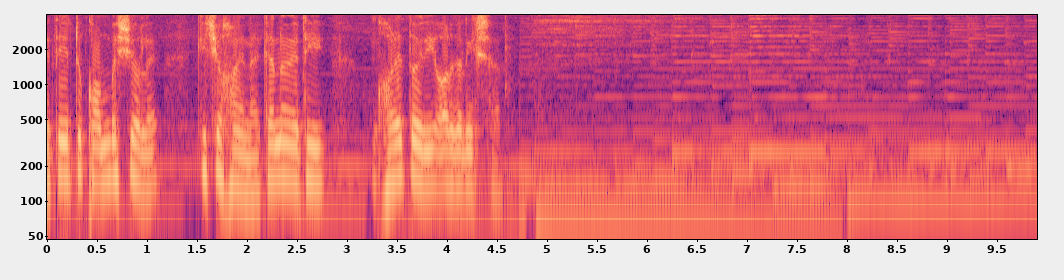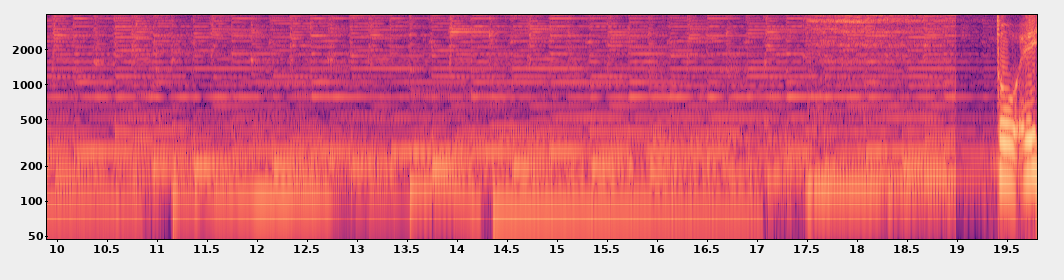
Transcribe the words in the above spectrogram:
এতে একটু কম বেশি হলে কিছু হয় না, কেন এটি ঘরে তৈরি অর্গানিক সার? তো এই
